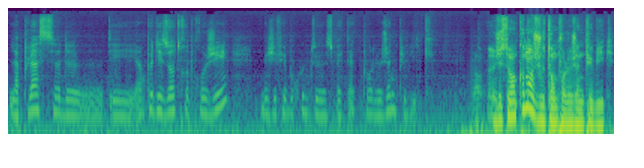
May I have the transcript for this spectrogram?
la place de, des, un peu des autres projets, mais j'ai fait beaucoup de spectacles pour le jeune public. Justement, comment joue-t-on pour le jeune public?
